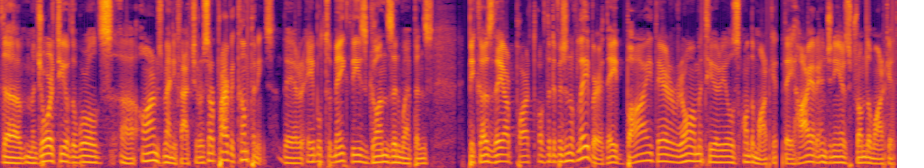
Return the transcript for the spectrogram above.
The majority of the world's uh, arms manufacturers are private companies. They're able to make these guns and weapons because they are part of the division of labor. They buy their raw materials on the market, they hire engineers from the market,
